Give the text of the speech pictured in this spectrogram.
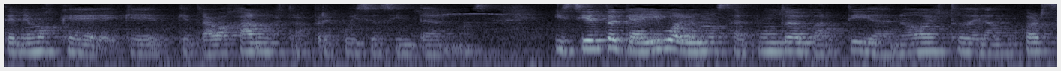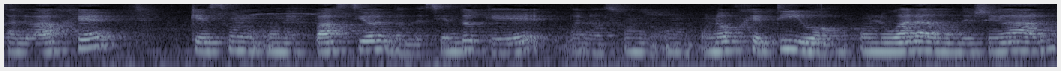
tenemos que, trabajar nuestros prejuicios internos. Y siento que ahí volvemos al punto de partida, ¿no? Esto de la mujer salvaje, que es un, espacio en donde siento que, bueno, es un, objetivo, un lugar a donde llegar,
